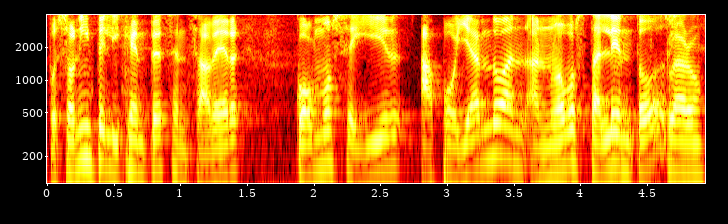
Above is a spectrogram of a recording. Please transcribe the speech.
pues son inteligentes en saber cómo seguir apoyando a, a nuevos talentos Claro.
